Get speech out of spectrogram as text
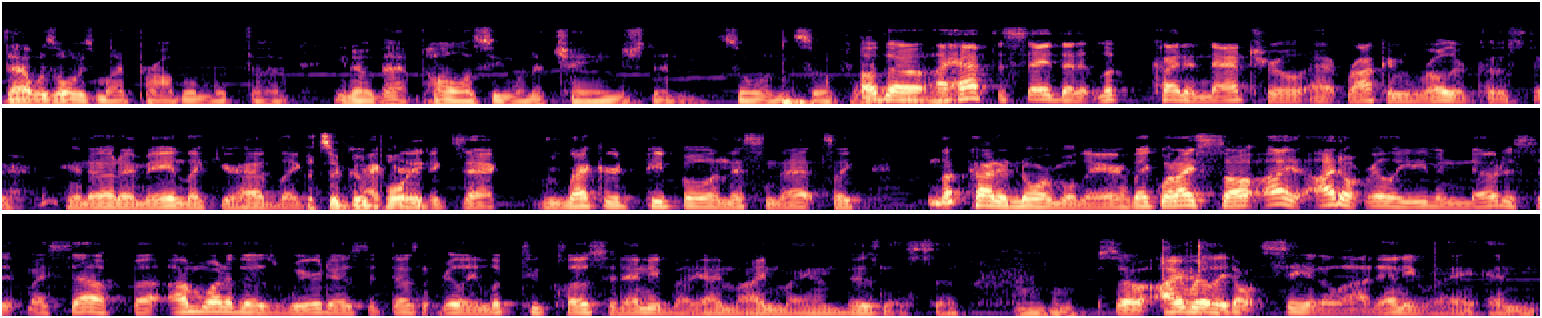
that was always my problem with uh, you know that policy when it changed and so on and so forth. Although i have to say that it looked kind of natural at rock and roller coaster you know what i mean? Like you have like it's a good point. exact record people and this and that. It's like look kind of normal there. Like when I saw, I I don't really even notice it myself, but I'm one of those weirdos that doesn't really look too close at anybody. I mind my own business, so mm-hmm. so I really don't see it a lot anyway. And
